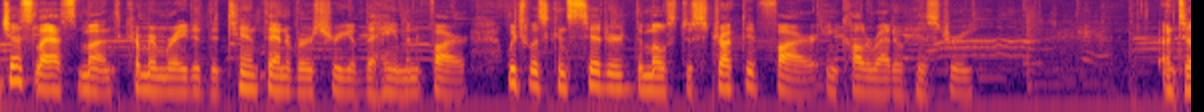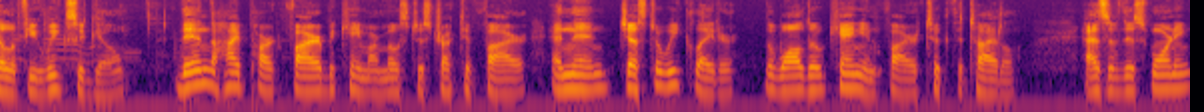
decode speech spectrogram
Just last month commemorated the 10th anniversary of the Hayman Fire, which was considered the most destructive fire in Colorado history. Until a few weeks ago. Then the High Park Fire became our most destructive fire, and then, just a week later, the Waldo Canyon Fire took the title. As of this morning,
